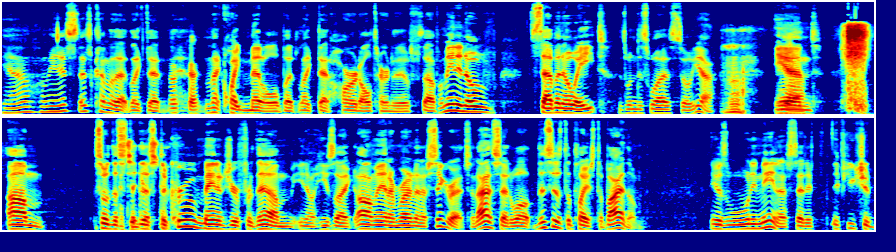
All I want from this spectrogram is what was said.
yeah. I mean, it's that's kind of that like that. Okay. Not quite metal, but like that hard alternative stuff. I mean, in 07, 08 is when this was. So yeah, and um, so the, the the crew manager for them, you know, he's like, "Oh man, I'm running out of cigarettes," and I said, "Well, this is the place to buy them." He goes, well, "What do you mean?" I said, "If if you should,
